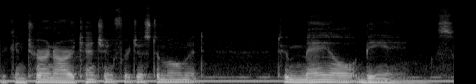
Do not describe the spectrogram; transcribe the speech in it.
we can turn our attention for just a moment to male beings.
